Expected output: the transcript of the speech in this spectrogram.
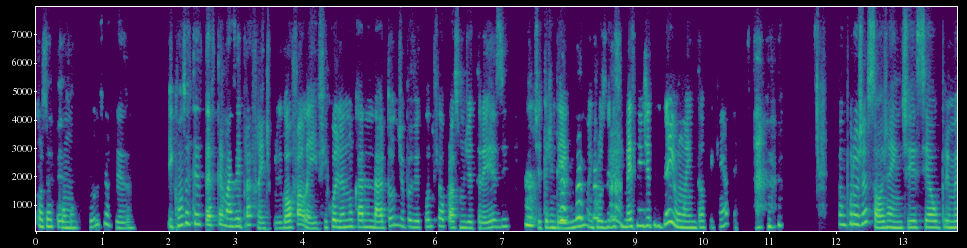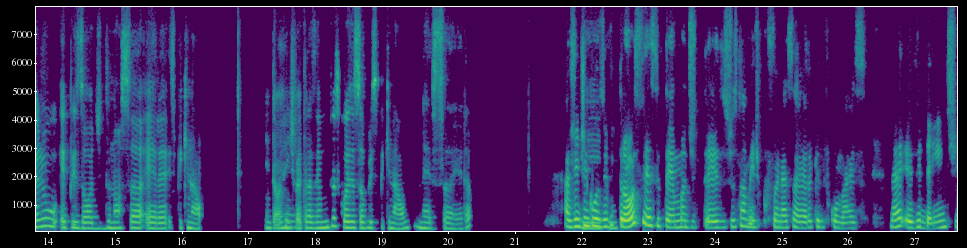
Com certeza. Com toda certeza. E com certeza deve ter mais aí pra frente. Porque, igual eu falei, fico olhando no calendário todo dia pra ver quando que é o próximo dia 13, dia 31. Inclusive, esse mês tem dia 31, hein? Então fiquem atentos. Então, por hoje é só, gente. Esse é o primeiro episódio da nossa era Speak Now. Então, a gente Sim. vai trazer muitas coisas sobre o Speak Now nessa era. A gente, E- inclusive, trouxe esse tema de 13 justamente porque foi nessa era que ele ficou mais né, evidente,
